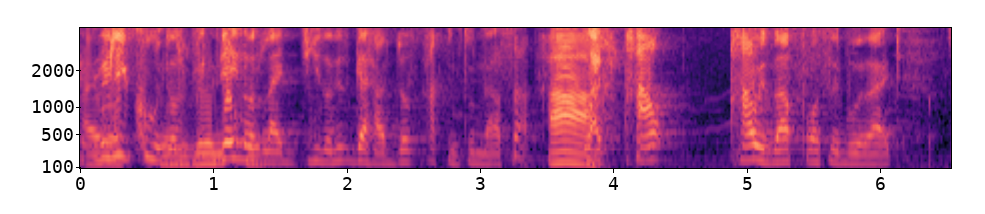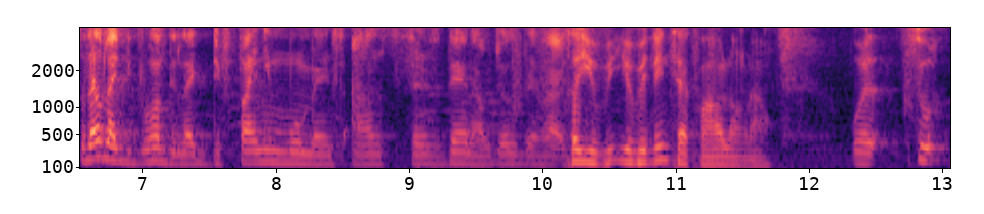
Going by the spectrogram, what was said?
Really was- cool. it It was, was really then it was cool. like, Jesus, this guy had just hacked into NASA. Ah. Like how how is that possible? Like so that's like one of the like defining moments and since then I've just been like So you've you've been doing tech for how long now? well so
